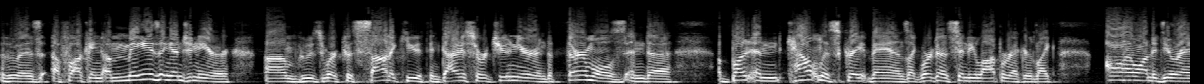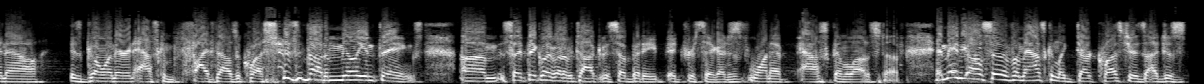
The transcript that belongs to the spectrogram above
who is a fucking amazing engineer, um, who's worked with Sonic Youth and Dinosaur Jr. and the Thermals and uh, a bunch and countless great bands. Like worked on a Cyndi Lauper record. Like all I want to do right now is go in there and ask him 5,000 questions about a million things. Um, so I think like when I'm talking to somebody interesting, I just want to ask them a lot of stuff. And maybe also if I'm asking like dark questions, I just,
